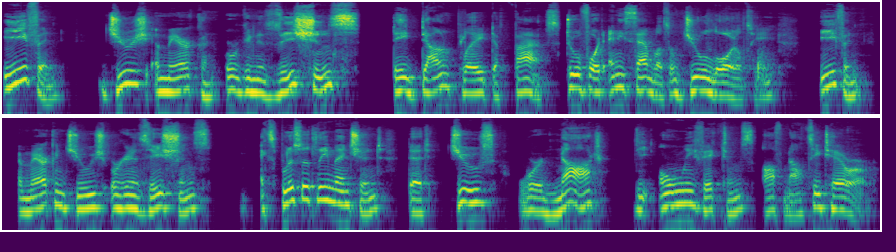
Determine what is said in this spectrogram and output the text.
Even Jewish American organizations they downplayed the facts to avoid any semblance of Jew loyalty. Even American Jewish organizations explicitly mentioned that Jews were not the only victims of Nazi terror.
